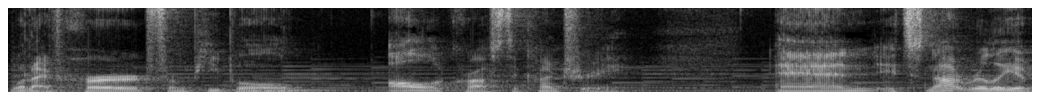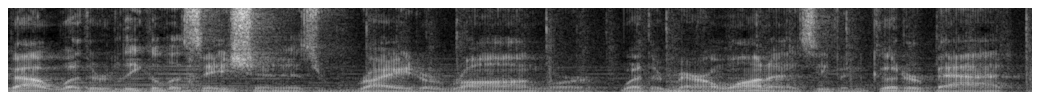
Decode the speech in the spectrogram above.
what I've heard from people all across the country. And it's not really about whether legalization is right or wrong or whether marijuana is even good or bad.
